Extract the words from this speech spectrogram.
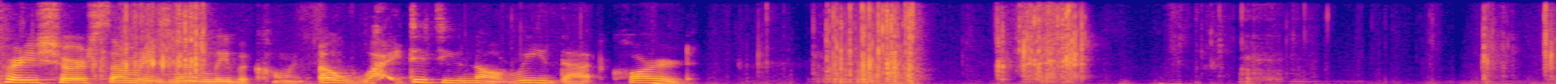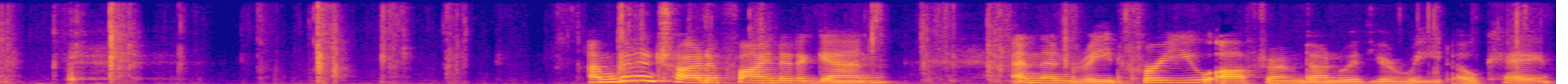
pretty sure somebody's gonna leave a comment. Oh, why did you not read that card? I'm going to try to find it again and then read for you after I'm done with your read, okay?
